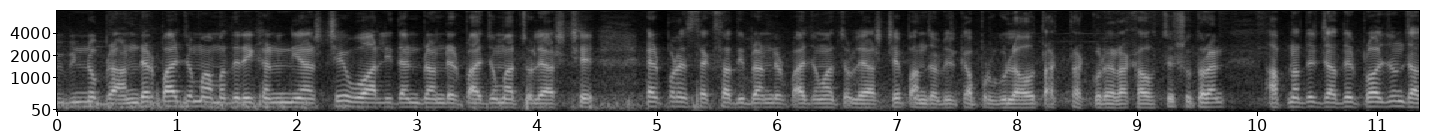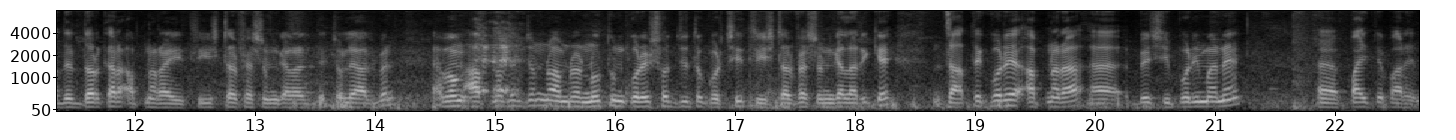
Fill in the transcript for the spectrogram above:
বিভিন্ন ব্র্যান্ডের পায়জামা আমাদের এখানে নিয়ে আসছে। ওয়ালিদান ব্র্যান্ডের পায়জামা চলে আসছে। এরপরে সেক্সাদি ব্র্যান্ডের পায়জামা চলে আসছে। পাঞ্জাবির কাপড়গুলোও তাক তাক করে রাখা হচ্ছে। সুতরাং আপনাদের যাদের প্রয়োজন, যাদের দরকার, আপনারা এই থ্রি স্টার ফ্যাশন গ্যালারিতে চলে আসবেন এবং আপনাদের জন্য আমরা নতুন করে সজ্জিত করছি থ্রি স্টার ফ্যাশন গ্যালারিকে, যাতে করে আপনারা বেশি পরিমাণে পাইতে পারেন।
